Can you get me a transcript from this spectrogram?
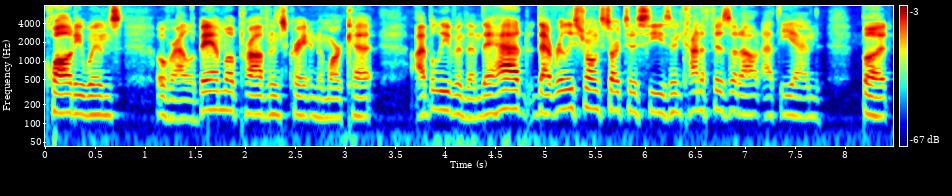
quality wins over Alabama, Providence, Creighton, and Marquette. I believe in them. They had that really strong start to the season, kind of fizzled out at the end. But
